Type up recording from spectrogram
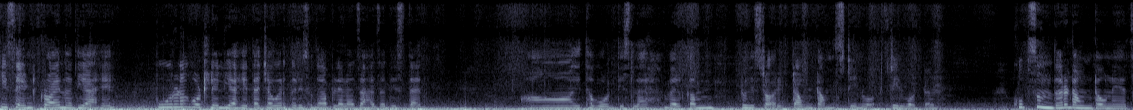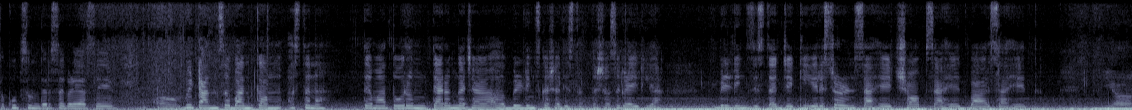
ही सेंट क्रॉय नदी आहे. पूर्ण गोठलेली आहे. त्याच्यावर तरी सुद्धा आपल्याला जहाजं दिसत आहेत इथं बोर्ड दिसलाय. Welcome to historic town town still Stillwater खूप सुंदर डाऊनटाऊन आहे याचं. खूप सुंदर. सगळे असे विटांचं बांधकाम असतं ना तेव्हा तो रंग त्या रंगाच्या बिल्डिंग्स कशा दिसतात? तशा सगळ्या इथल्या बिल्डिंग्स दिसतात जे की रेस्टॉरंट्स आहेत शॉप्स आहेत बार्स आहेत. या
